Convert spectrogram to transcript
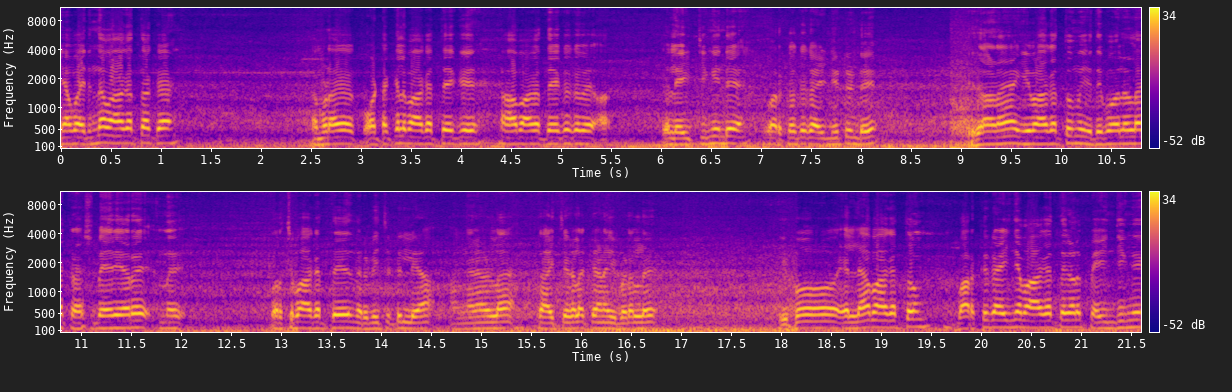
ഞാൻ വരുന്ന ഭാഗത്തൊക്കെ നമ്മുടെ കോട്ടക്കൽ ഭാഗത്തേക്ക് ആ ഭാഗത്തേക്കൊക്കെ ലൈറ്റിങ്ങിന്റെ വർക്കൊക്കെ കഴിഞ്ഞിട്ടുണ്ട്. ഇതാണ് ഈ ഭാഗത്തും ഇതുപോലുള്ള ക്രാഷ് ബാരിയർ ഇന്ന് കുറച്ച് ഭാഗത്ത് നിർമ്മിച്ചിട്ടില്ല. അങ്ങനെയുള്ള കാഴ്ചകളൊക്കെയാണ് ഇവിടെ ഉള്ളത് ഇപ്പോൾ എല്ലാ ഭാഗത്തും വർക്ക് കഴിഞ്ഞ ഭാഗത്തുകൾ പെയിന്റിങ്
